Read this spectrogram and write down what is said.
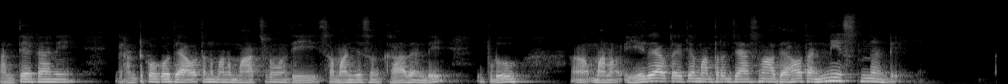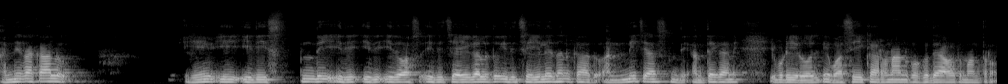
అంతేకాని గంటకు ఒక దేవతను మనం మార్చడం అది సమంజసం కాదండి. ఇప్పుడు మనం ఏ దేవత అయితే మంత్రం చేస్తున్నామో ఆ దేవత అన్నీ ఇస్తుందండి. అన్ని రకాలు. ఏ ఇది ఇస్తుంది ఇది ఇది ఇది ఇది చేయగలదు ఇది చేయలేదని కాదు. అన్నీ చేస్తుంది. అంతేగాని ఇప్పుడు ఈ రోజుని వశీకరణానికి ఒక దేవత మంత్రం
